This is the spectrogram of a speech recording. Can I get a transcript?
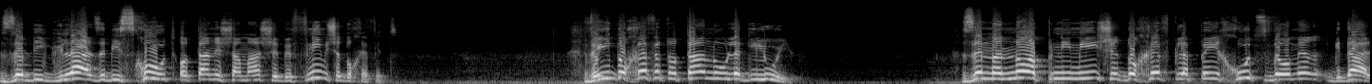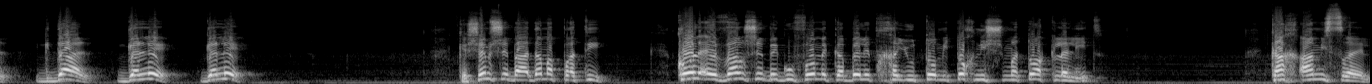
זה בגלל, זה בזכות אותה נשמה שבפנים שדוחפת. והיא דוחפת אותנו לגילוי. זה מנוע פנימי שדוחף כלפי חוץ ואומר גדל, גדל, גלה, גלה. כשם שבאדם הפרטי כל איבר שבגופו מקבל את חיותו מתוך נשמתו הכללית, כך עם ישראל,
